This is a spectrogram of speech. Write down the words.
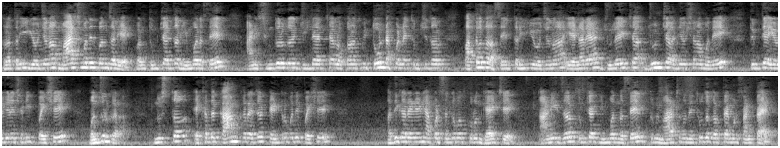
खरं तर ही योजना मार्चमध्येच बंद झाली आहे. पण तुमच्यात जर हिंमत असेल आणि सिंधुदुर्ग जिल्ह्याच्या लोकांना तुम्ही तोंड दाखवण्याची तुमची जर पात्रता असेल तर ही योजना येणाऱ्या जुलैच्या जूनच्या अधिवेशनामध्ये तुम्ही त्या योजनेसाठी पैसे मंजूर करा. नुसतं एखादं काम करायचं टेंडरमध्ये पैसे अधिकाऱ्यांनी आपण संगमत करून घ्यायचे आणि जर तुमच्यात हिंमत नसेल तुम्ही महाराष्ट्राचं नेतृत्व करताय म्हणून सांगताय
